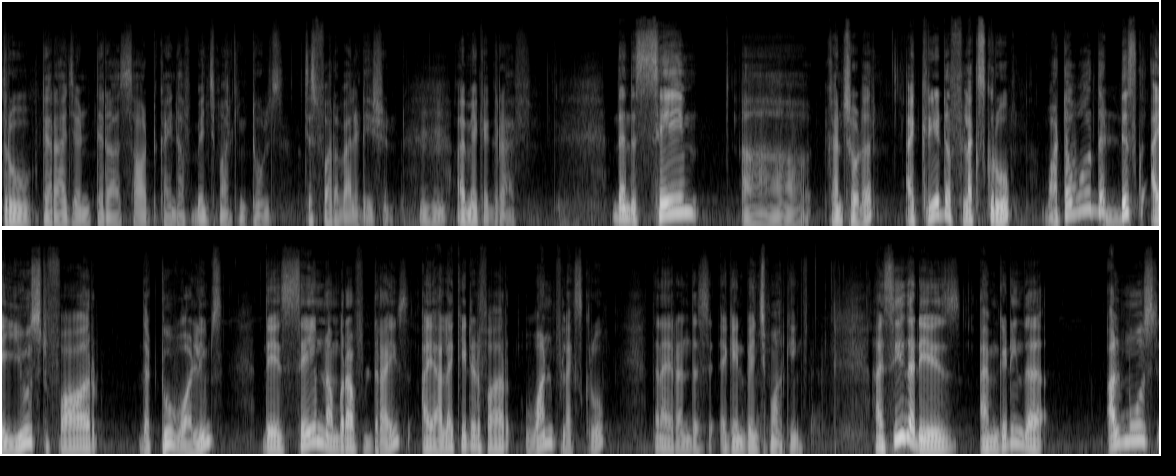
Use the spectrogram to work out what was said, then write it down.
through TeraGen, TeraSort kind of benchmarking tools just for a validation. I make a graph. Then the same uh, controller, I create a flex group. Whatever the disk I used for the two volumes, the same number of drives I allocated for one flex group. Then I run this again benchmarking. I see that is I'm getting the almost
